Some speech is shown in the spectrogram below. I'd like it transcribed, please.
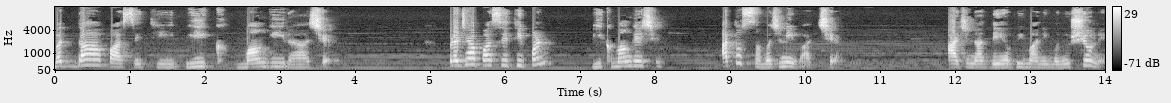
બધા પાસેથી ભીખ માંગી રહ્યા છે. પ્રજા પાસેથી પણ ભીખ માંગે છે. આ તો સમજની વાત છે. આજના દેહ અભિમાની મનુષ્યોને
